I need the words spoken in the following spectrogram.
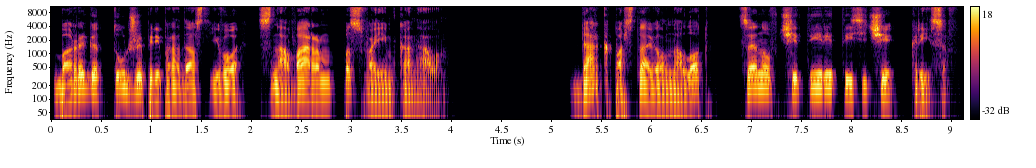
барыга тут же перепродаст его с наваром по своим каналам. Дарк поставил на лот цену в 4000 крисов.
